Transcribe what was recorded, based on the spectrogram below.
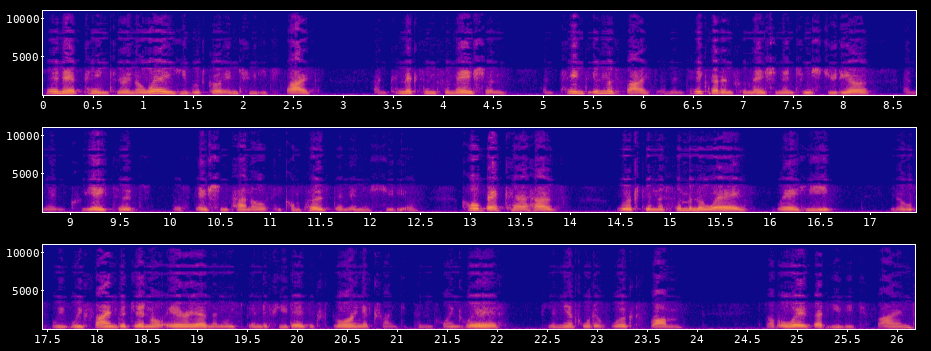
plein air painter in a way. He would go into each site and collect information and paint in the site and then take that information into a studio and then created the station panels. He composed them in his studio. Carl Becker has worked in a similar way where he, you know, we, we find the general area and then we spend a few days exploring it, trying to pinpoint where Pierre would have worked from It's not always that easy to find.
